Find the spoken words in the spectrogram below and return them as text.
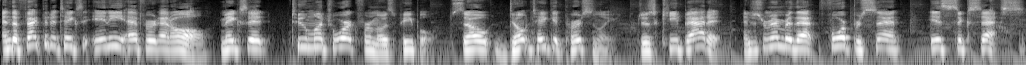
And the fact that it takes any effort at all makes it too much work for most people. So don't take it personally. Just keep at it. And just remember that 4% is success.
